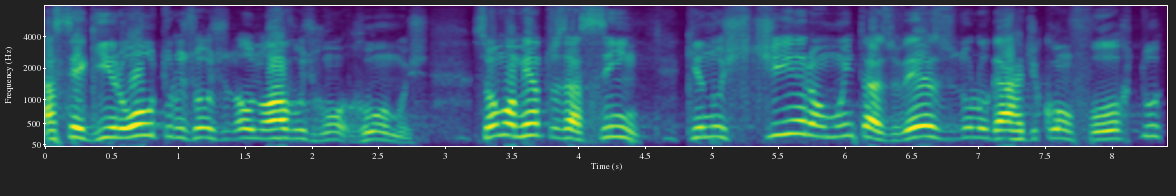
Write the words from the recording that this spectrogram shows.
a seguir outros ou, ou novos rumos. São momentos assim que nos tiram muitas vezes do lugar de conforto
